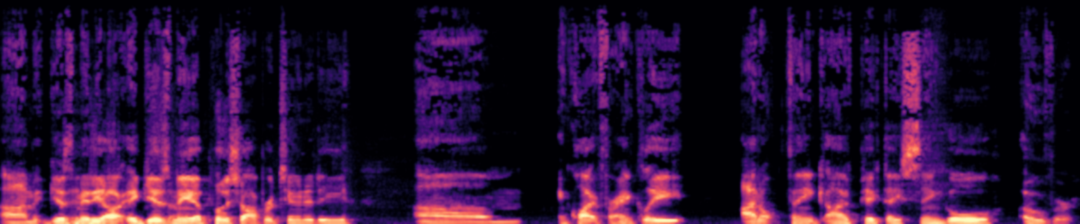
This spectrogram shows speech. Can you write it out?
Um, it gives me the it gives me a push opportunity, um, and quite frankly, I don't think I've picked a single over.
